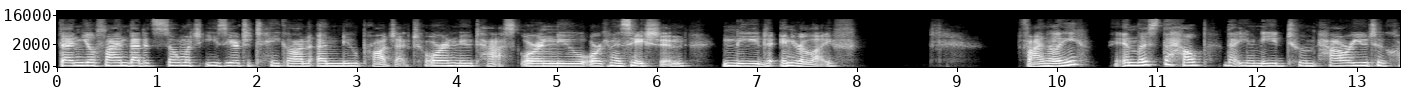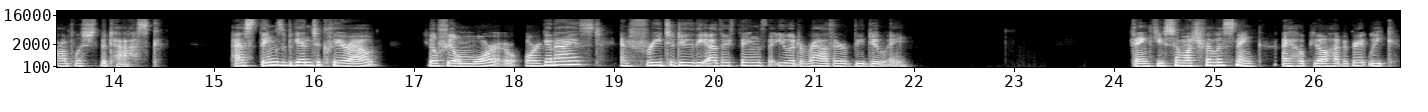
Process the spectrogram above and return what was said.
then you'll find that it's so much easier to take on a new project or a new task or a new organization need in your life. Finally, Enlist the help that you need to empower you to accomplish the task. As things begin to clear out, you'll feel more organized and free to do the other things that you would rather be doing. Thank you so much for listening. I hope you all have a great week.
